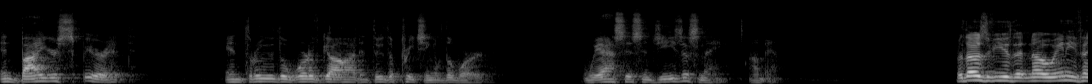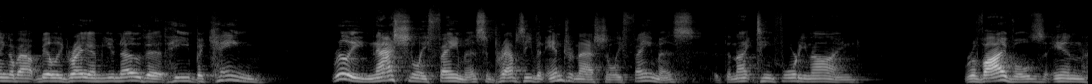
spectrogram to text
and by your Spirit and through the Word of God and through the preaching of the Word. We ask this in Jesus' name. Amen. For those of you that know anything about Billy Graham, you know that he became really nationally famous and perhaps even internationally famous at the 1949 revivals in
